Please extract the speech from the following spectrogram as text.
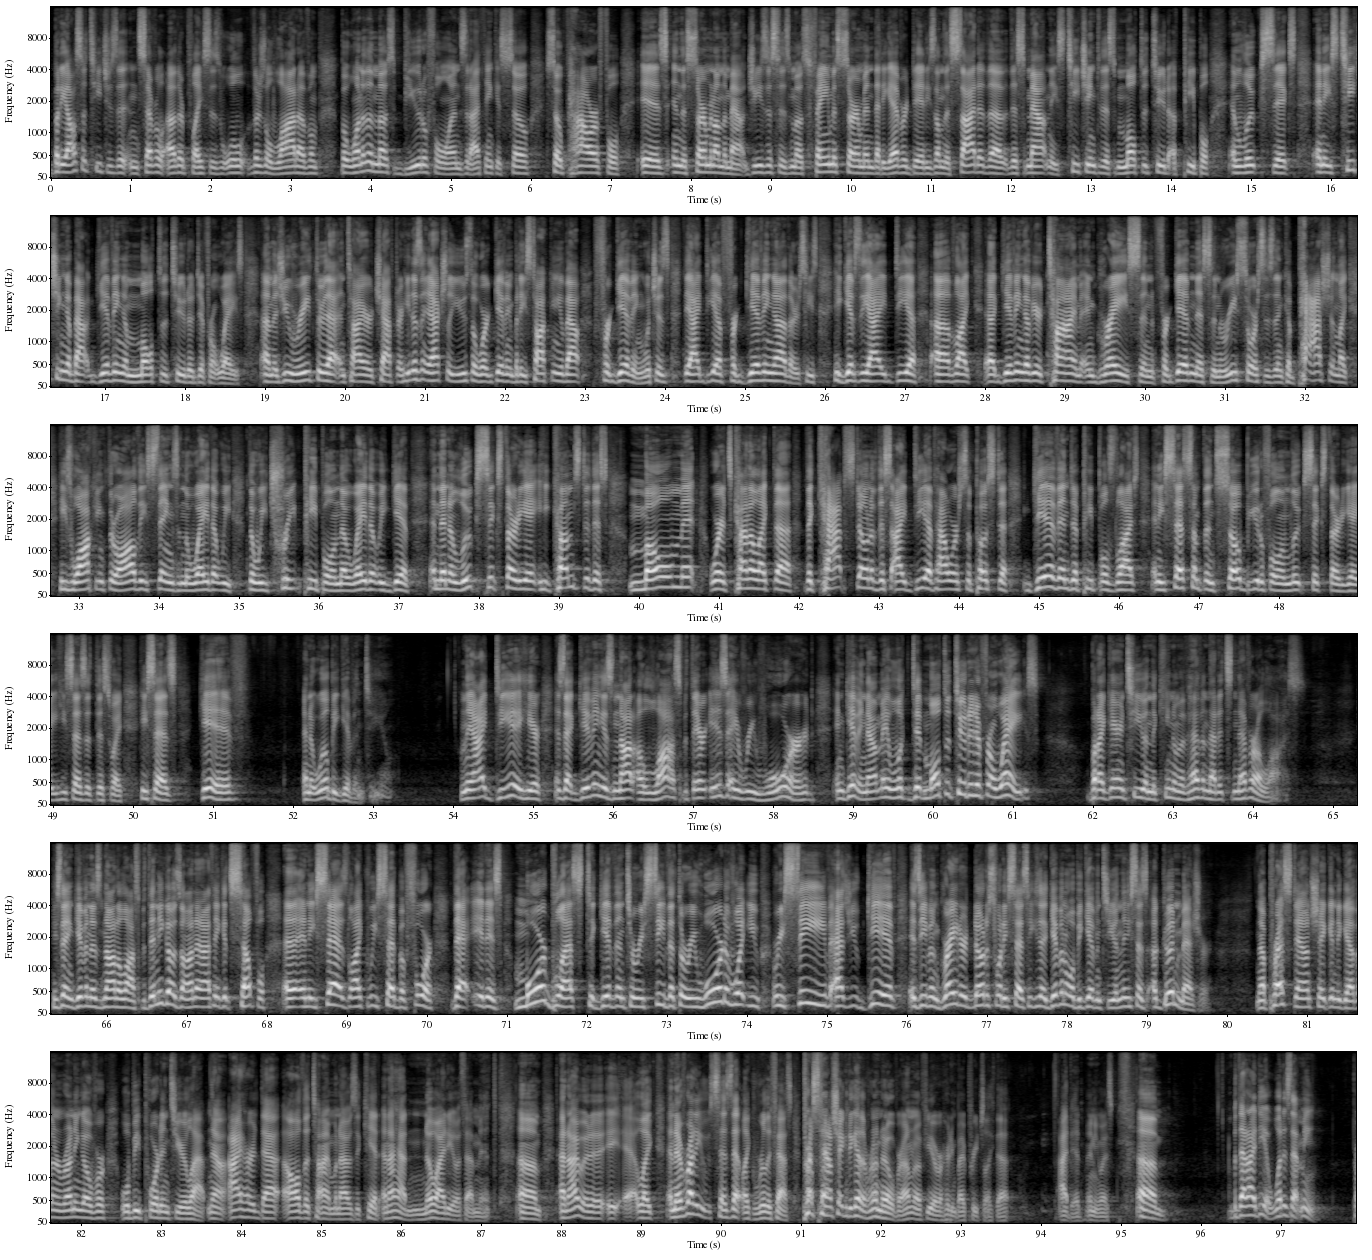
But he also teaches it in several other places. Well, there's a lot of them, but one of the most beautiful ones that I think is so so powerful is in the Sermon on the Mount. Jesus' most famous sermon that he ever did. He's on the side of the, this mountain. He's teaching to this multitude of people in Luke 6, and he's teaching about giving a multitude of different ways. Um, as you read through that entire chapter, he doesn't actually use the word giving, but he's talking about forgiving, which is the idea of forgiving others. He's, he gives the idea of like uh, giving of your time and grace and forgiveness and resources and compassion. Like he's walking through all these things in the way that we that we treat people and the way that we give. And then in Luke 6:38, he comes to this moment where it's kind of like the, the capstone of this idea of how we're supposed to give into people's lives. And he says something so beautiful in Luke 6:38. He says it this way. He says, Give, and it will be given to you. And the idea here is that giving is not a loss, but there is a reward in giving. Now, it may look a multitude of different ways, but I guarantee you in the kingdom of heaven that it's never a loss. He's saying giving is not a loss. But then he goes on, and I think it's helpful. And he says, like we said before, that it is more blessed to give than to receive, that the reward of what you receive as you give is even greater. Notice what he says. He said, Given will be given to you. And then he says, A good measure now, pressed down, shaken together, and running over will be poured into your lap. Now, I heard that all the time when I was a kid, and I had no idea what that meant. Um, and I would, uh, like, and everybody says that like really fast pressed down, shaken together, run over. I don't know if you ever heard anybody preach like that. I did, anyways. Um, but that idea, what does that mean?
